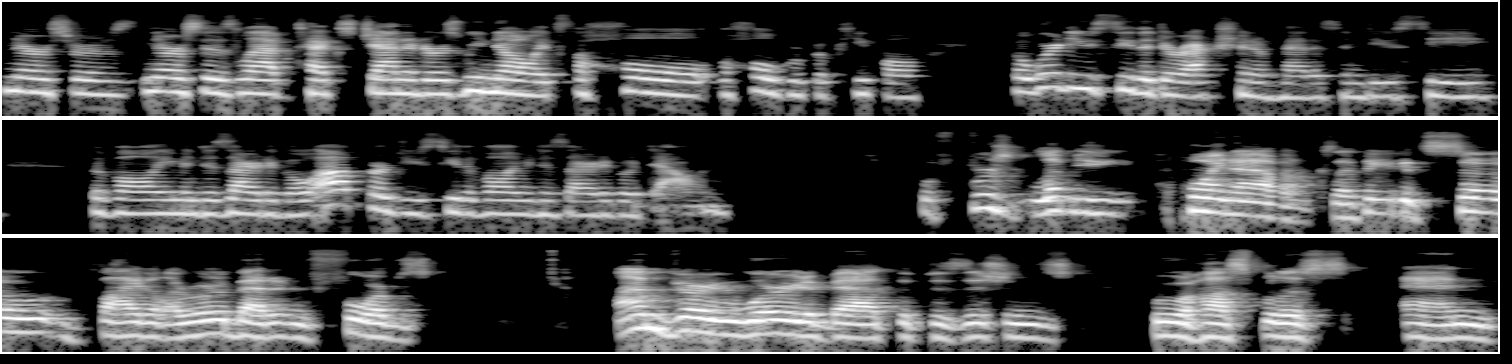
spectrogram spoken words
nurses, nurses, lab techs, janitors. We know it's the whole the whole group of people. But where do you see the direction of medicine? Do you see the volume and desire to go up, or do you see the volume and desire to go down? Well, first, let me point out, because I think it's so vital. I wrote about it in Forbes. I'm very worried about the physicians who are hospitalists and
